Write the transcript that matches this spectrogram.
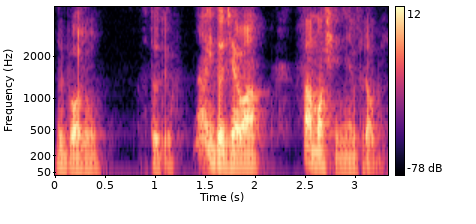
wyboru studiów. No i do dzieła. Samo się nie zrobi.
